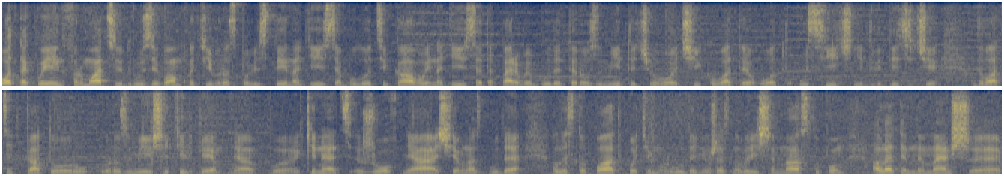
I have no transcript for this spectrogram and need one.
От таку я інформацію, друзі, вам хотів розповісти. Надіюся, було цікаво і надіюся, тепер ви будете розуміти, чого очікувати от у січні 2025 року. Розумію, що тільки е, кінець жовтня, ще в нас буде листопад, потім грудень уже з новорічним наступом. Але тим не менш е,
